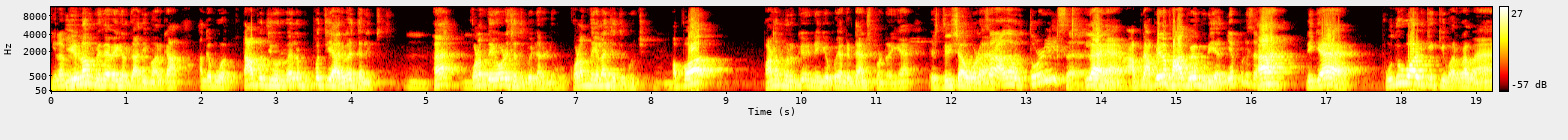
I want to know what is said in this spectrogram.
இளம் இளம் விதவைகள் அதிகமாக இருக்கான். அங்கே நாற்பத்தி ஒரு பேரில் முப்பத்தி ஆறு பேர் தலித்? குழந்தையோடு செத்து போயிட்டாரு. குழந்தையெல்லாம் செத்து போச்சு. ம். அப்போ பணம் இருக்குது நீங்கள் போய் அங்கே டான்ஸ் பண்ணுறீங்க திரிஷாவோட அது ஒரு தொழில் சார். இல்லைங்க அப்படி அப்படியெல்லாம் பார்க்கவே முடியாது. எப்படி சார்? நீங்க புது வாழ்க்கைக்கு வர்றவன்.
